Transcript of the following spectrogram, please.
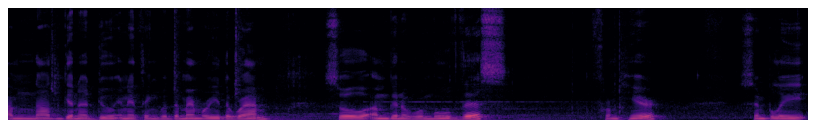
I'm not gonna do anything with the memory the RAM. So I'm gonna remove this from here. Simply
